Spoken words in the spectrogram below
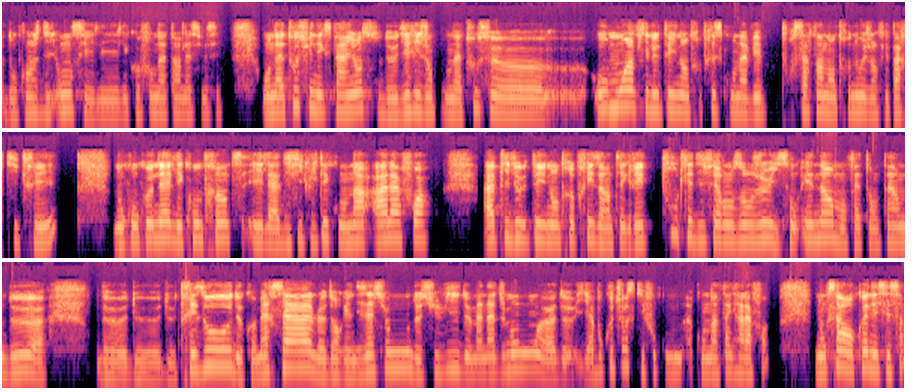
donc quand je dis on, c'est les, cofondateurs de la CEC, on a tous une expérience de dirigeant, on a tous euh, au moins piloté une entreprise qu'on avait, pour certains d'entre nous, et j'en fais partie, créée. Donc on connaît les contraintes et la difficulté qu'on a à la fois à piloter une entreprise, à intégrer tous les différents enjeux. Ils sont énormes en fait en termes de, euh, de, de, de trésor, de commercial, d'organisation, de suivi, de management. Euh, il y a beaucoup de choses qu'il faut qu'on intègre à la fois. Donc ça, on connaissait ça.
